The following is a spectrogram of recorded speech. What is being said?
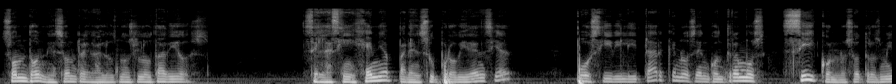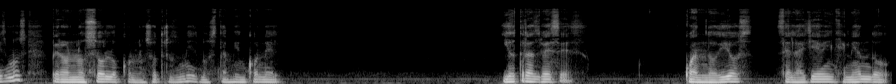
son dones, son regalos, nos los da Dios. Se las ingenia para en su providencia posibilitar que nos encontremos sí con nosotros mismos, pero no solo con nosotros mismos, también con Él. Y otras veces, cuando Dios se la lleva ingeniando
